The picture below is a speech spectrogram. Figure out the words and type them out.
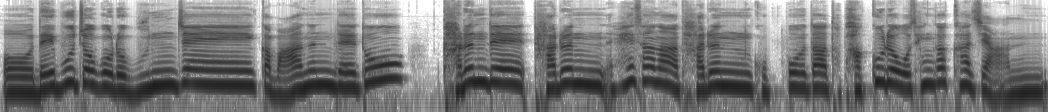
어, 내부적으로 문제가 많은데도 다른데 다른 회사나 다른 곳보다 더 바꾸려고 생각하지 않,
